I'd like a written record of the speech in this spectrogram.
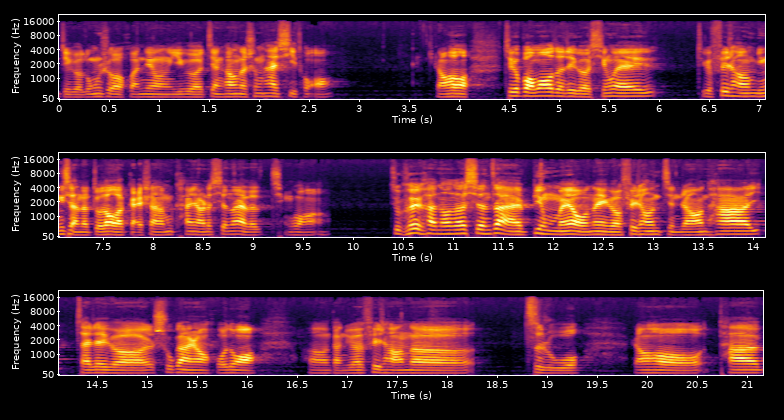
这个笼舍环境一个健康的生态系统。然后这个豹猫的这个行为，这个非常明显的得到了改善。咱们看一下它现在的情况啊。就可以看到，它现在并没有那个非常紧张，它在这个树干上活动，呃，感觉非常的自如，然后它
